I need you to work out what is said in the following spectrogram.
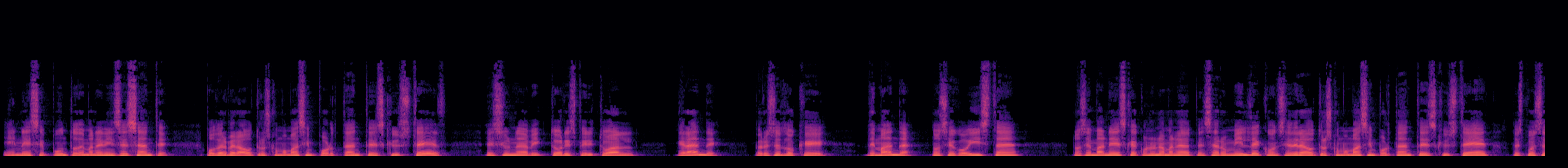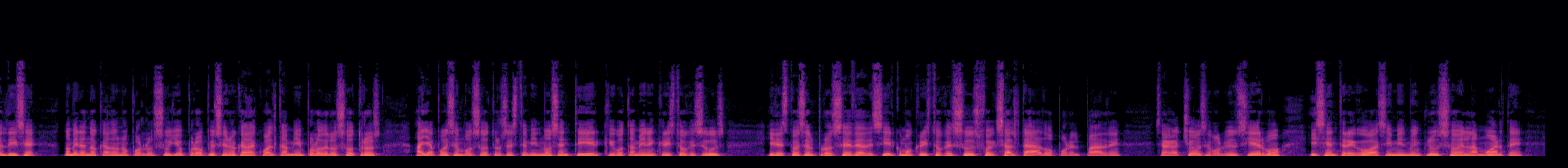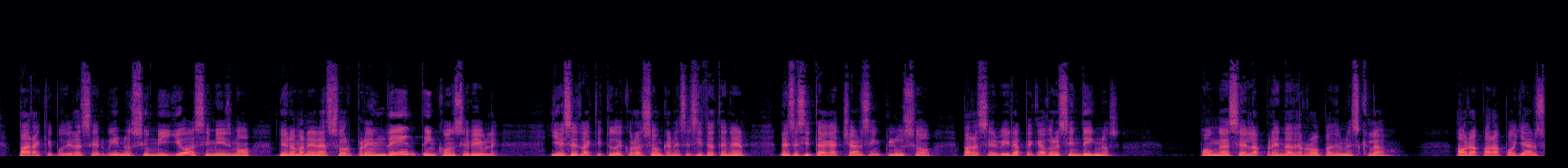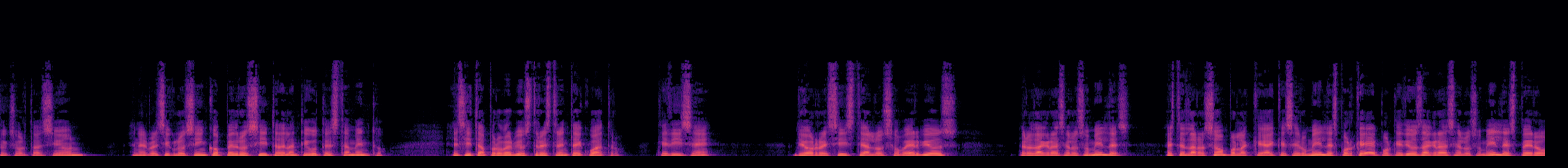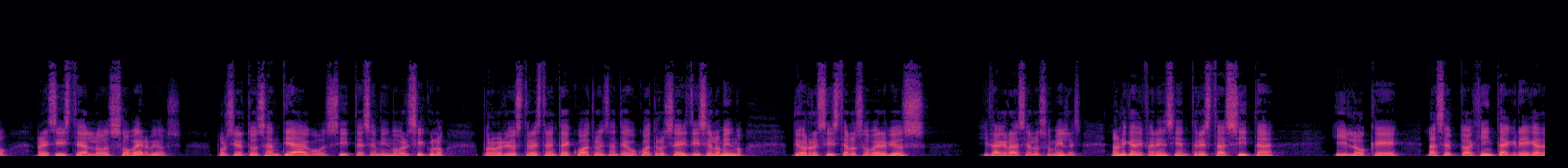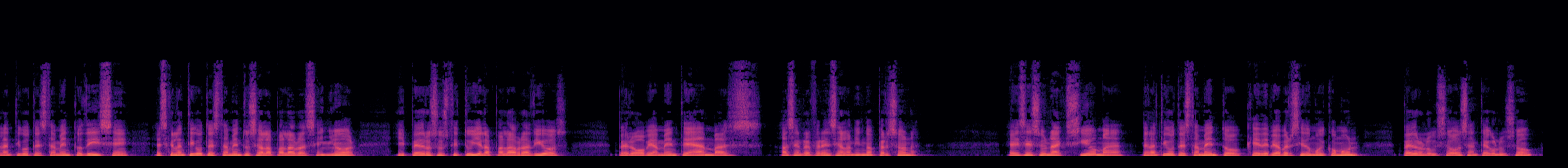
en ese punto de manera incesante. Poder ver a otros como más importantes que usted es una victoria espiritual grande, pero eso es lo que demanda. No sea egoísta, no se amanezca con una manera de pensar humilde, considera a otros como más importantes que usted. Después él dice, no mirando cada uno por lo suyo propio, sino cada cual también por lo de los otros. Haya pues en vosotros este mismo sentir que hubo también en Cristo Jesús. Y después él procede a decir cómo Cristo Jesús fue exaltado por el Padre, se agachó, se volvió un siervo y se entregó a sí mismo incluso en la muerte para que pudiera servirnos, se humilló a sí mismo de una manera sorprendente, inconcebible. Y esa es la actitud de corazón que necesita tener. Necesita agacharse incluso para servir a pecadores indignos. Póngase la prenda de ropa de un esclavo. Ahora, para apoyar su exhortación, en el versículo 5, Pedro cita del Antiguo Testamento. Él cita Proverbios 3:34, que dice, Dios resiste a los soberbios, pero da gracia a los humildes. Esta es la razón por la que hay que ser humildes. ¿Por qué? Porque Dios da gracia a los humildes, pero resiste a los soberbios. Por cierto, Santiago cita ese mismo versículo. Proverbios 3:34 en Santiago 4:6 dice lo mismo. Dios resiste a los soberbios y da gracia a los humildes. La única diferencia entre esta cita y lo que la Septuaginta griega del Antiguo Testamento dice es que el Antiguo Testamento usa la palabra Señor y Pedro sustituye la palabra Dios, pero obviamente ambas hacen referencia a la misma persona. Ese es un axioma del Antiguo Testamento que debió haber sido muy común. Pedro lo usó, Santiago lo usó,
